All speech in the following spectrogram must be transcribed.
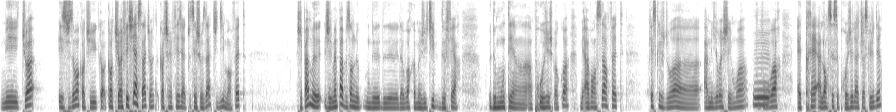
mais tu vois, et justement quand tu quand, tu réfléchis à ça, tu vois, quand tu réfléchis à toutes ces choses-là, tu dis mais en fait, j'ai pas même pas besoin d'avoir comme objectif de faire, de monter un, projet, je sais pas quoi. Mais avant ça, en fait, qu'est-ce que je dois euh, améliorer chez moi pour Mm. pouvoir être prêt à lancer ce projet-là. Tu vois ce que je veux dire?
